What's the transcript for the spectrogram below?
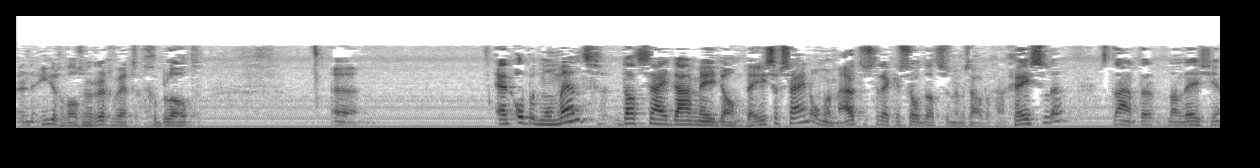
uh, in ieder geval zijn rug werd gebloot. Uh, en op het moment dat zij daarmee dan bezig zijn om hem uit te strekken zodat ze hem zouden gaan geestelen, staat er, dan lees je,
